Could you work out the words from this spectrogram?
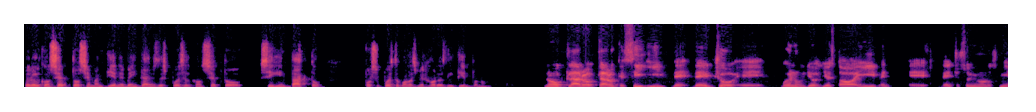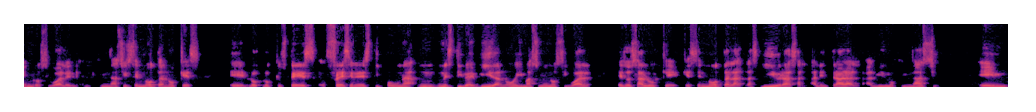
pero el concepto se mantiene. 20 años después, el concepto sigue intacto, por supuesto, con las mejoras del tiempo, ¿no? No, claro, claro que sí. Y de, de hecho, eh, bueno, yo, yo he estado ahí, eh, de hecho soy uno de los miembros igual en el gimnasio y se nota, ¿no? Que es eh, lo, lo, que ustedes ofrecen es tipo una, un, un, estilo de vida, ¿no? Y más o menos igual eso es algo que, que se nota la, las vibras al, al entrar al, al, mismo gimnasio. Eh,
